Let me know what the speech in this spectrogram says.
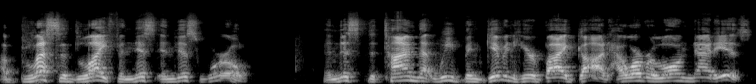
a blessed life in this, in this world. And this, the time that we've been given here by God, however long that is.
